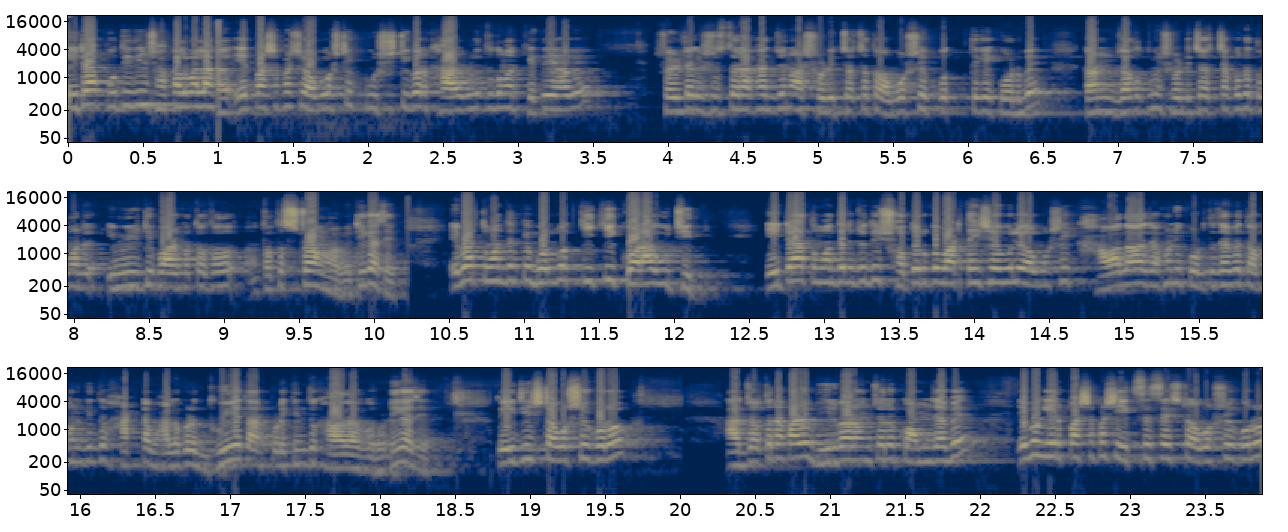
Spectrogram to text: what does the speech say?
এইটা প্রতিদিন সকালবেলা এর পাশাপাশি অবশ্যই পুষ্টিকর খাবারগুলো তো তোমার খেতেই হবে। শরীরটাকে সুস্থ রাখার জন্য আর শরীরচর্চা তো অবশ্যই প্রত্যেকে করবে। কারণ যত তুমি শরীরচর্চা করবে, তোমার ইমিউনিটি পাওয়ার তত তত স্ট্রং হবে, ঠিক আছে? এবার তোমাদেরকে বলব কি কি করা উচিত। এটা তোমাদের যদি সতর্ক বার্তা হিসেবে বলি, অবশ্যই খাওয়া দাওয়া যখনই করতে যাবে, তখন কিন্তু হাতটা ভালো করে ধুয়ে তারপরে কিন্তু খাওয়া দাওয়া করো, ঠিক আছে? তো এই জিনিসটা অবশ্যই করো। আর যতটা পারবে ভিড়ভাড় অঞ্চলে কম যাবে এবং এর পাশাপাশি এক্সারসাইজটা অবশ্যই করো।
